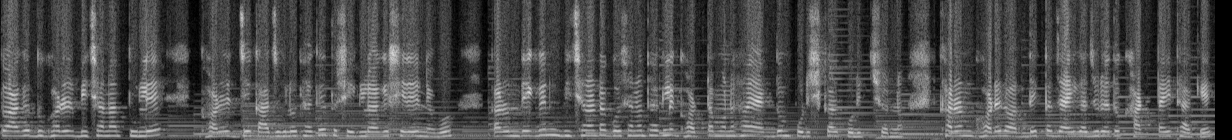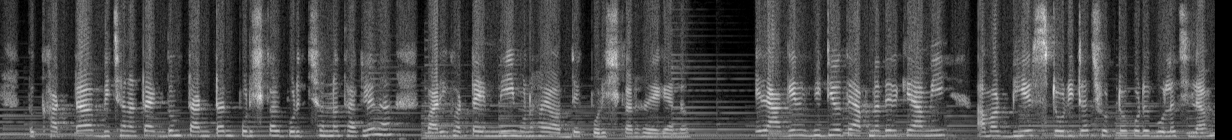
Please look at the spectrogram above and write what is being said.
তো আগে দু ঘরের বিছানা তুলে ঘরের যে কাজগুলো থাকে তো সেগুলো আগে সেরে নেব। কারণ দেখবেন বিছানাটা গোছানো থাকলে ঘরটা মনে হয় একদম পরিষ্কার পরিচ্ছন্ন। কারণ ঘরের অর্ধেকটা জায়গা জুড়ে তো খাটটাই থাকে। তো খাটটা, বিছানাটা একদম টান টান পরিষ্কার পরিচ্ছন্ন থাকলে না বাড়ি ঘরটা এমনিই মনে হয় অর্ধেক পরিষ্কার হয়ে গেল। এর আগের ভিডিওতে আপনাদেরকে আমি আমার বিয়ের স্টোরিটা ছোট্ট করে বলেছিলাম।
